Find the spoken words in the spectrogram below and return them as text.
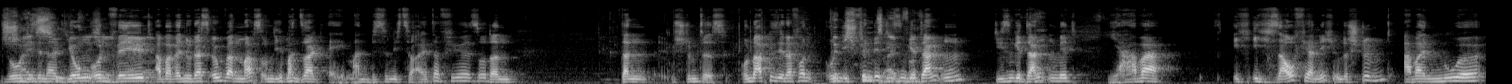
so, die Scheiß sind halt jung und wild, aber- aber wenn du das irgendwann machst und jemand sagt, ey Mann, bist du nicht zu alt dafür, so, dann, dann stimmt es. Und mal abgesehen davon, und ich finde diesen einfach. Gedanken, diesen Gedanken mit, ja, aber ich, ich sauf ja nicht, und das stimmt, aber nur,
